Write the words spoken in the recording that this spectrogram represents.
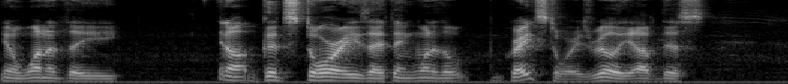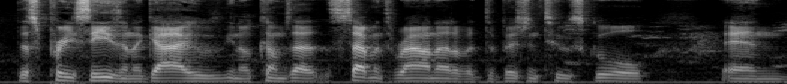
you know one of the you know good stories. I think one of the great stories really of this this preseason. A guy who you know comes out of the seventh round out of a Division two school and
